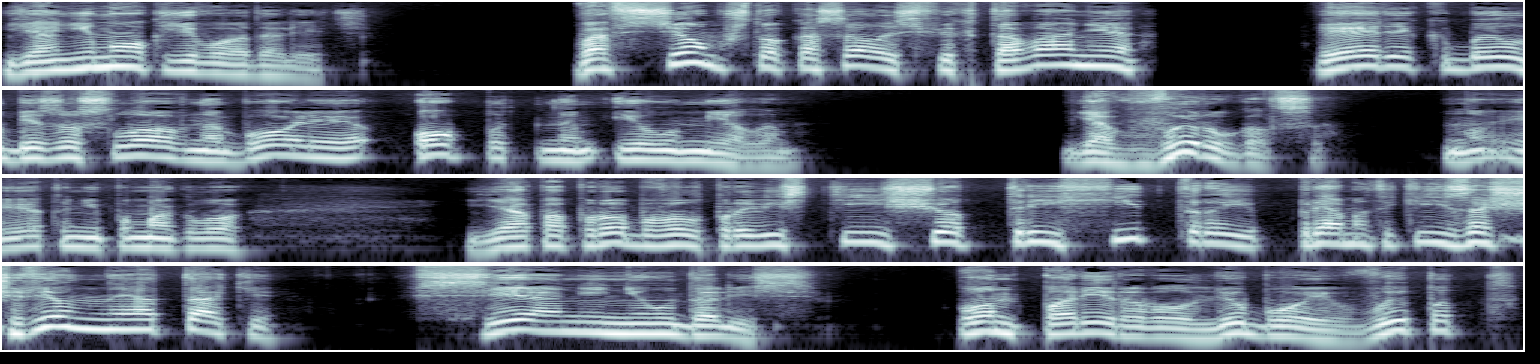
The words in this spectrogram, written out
Я не мог его одолеть. Во всем, что касалось фехтования, Эрик был, безусловно, более опытным и умелым. Я выругался, но и это не помогло. Я попробовал провести еще три хитрые, прямо-таки изощренные атаки. Все они не удались. Он парировал любой выпад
